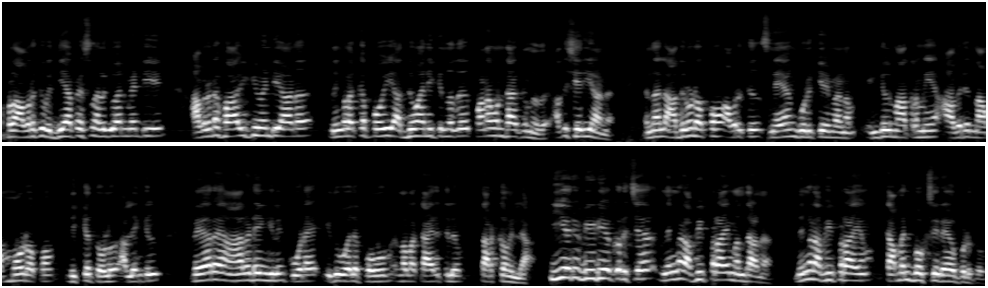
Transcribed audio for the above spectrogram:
അപ്പോൾ അവർക്ക് വിദ്യാഭ്യാസം നൽകുവാൻ വേണ്ടി അവരുടെ ഭാവിക്ക് വേണ്ടിയാണ് നിങ്ങളൊക്കെ പോയി അധ്വാനിക്കുന്നത് പണം ഉണ്ടാക്കുന്നത് അത് ശരിയാണ്. എന്നാൽ അതിനോടൊപ്പം അവർക്ക് സ്നേഹം കൊടുക്കുകയും വേണം. എങ്കിൽ മാത്രമേ അവർ നമ്മോടൊപ്പം നിൽക്കത്തുള്ളൂ. അല്ലെങ്കിൽ വേറെ ആരുടെയെങ്കിലും കൂടെ ഇതുപോലെ പോകും എന്നുള്ള കാര്യത്തിലും തർക്കമില്ല. ഈ ഒരു വീഡിയോയെക്കുറിച്ച് നിങ്ങളുടെ അഭിപ്രായം എന്താണ്? നിങ്ങളുടെ അഭിപ്രായം കമന്റ് ബോക്സിൽ രേഖപ്പെടുത്തൂ.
